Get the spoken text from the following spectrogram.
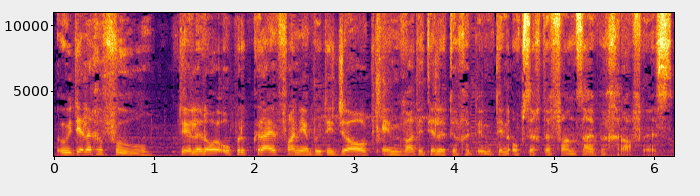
hoe het jy gevoel toe jy daai oproep kry van jou boetie Jacques en wat het jy toe gedoen ten opsigte van sy begrafnis?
